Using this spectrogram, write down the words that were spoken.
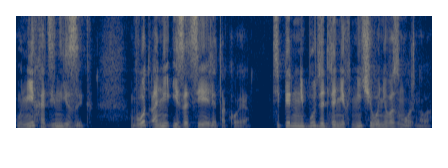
у них один язык. Вот они и затеяли такое – Теперь не будет для них ничего невозможного.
